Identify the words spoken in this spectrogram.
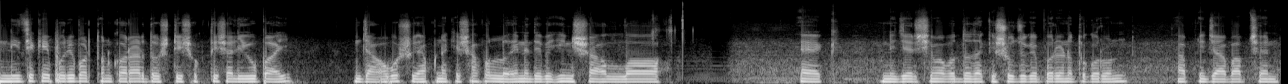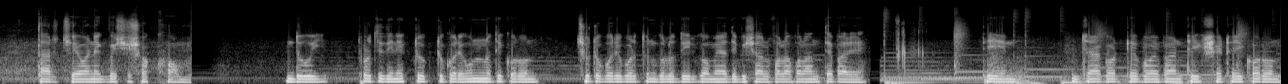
নিজেকে পরিবর্তন করার দশটি শক্তিশালী উপায়, যা অবশ্যই আপনাকে সাফল্য এনে দেবে ইনশাআল্লাহ। এক, নিজের সীমাবদ্ধতাকে সুযোগে পরিণত করুন। আপনি যা ভাবছেন তার চেয়ে অনেক বেশি সক্ষম। দুই, প্রতিদিন একটু একটু করে উন্নতি করুন। ছোট পরিবর্তনগুলো দীর্ঘমেয়াদে বিশাল ফলাফল আনতে পারে। তিন, যা করতে ভয় পান ঠিক সেটাই করুন,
